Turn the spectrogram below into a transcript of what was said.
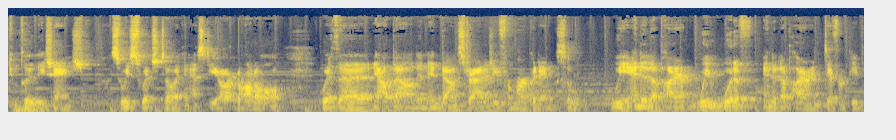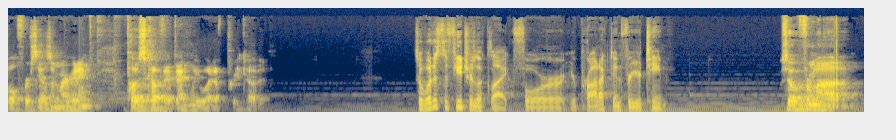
completely change. So we switched to like an SDR model with an outbound and inbound strategy for marketing. So we ended up hiring, we would have ended up hiring different people for sales and marketing post COVID than we would have pre COVID. So, what does the future look like for your product and for your team? So, from a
